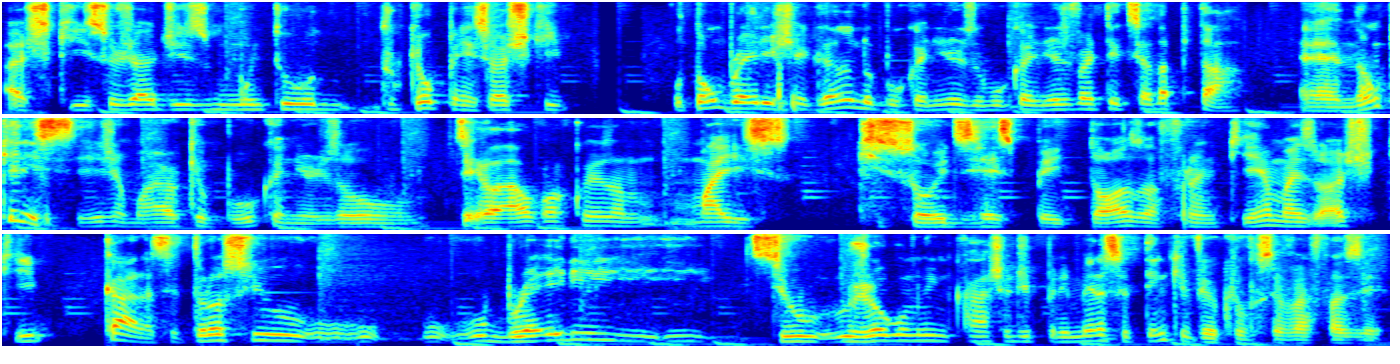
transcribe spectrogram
Acho que isso já diz muito do que eu penso. Eu acho que o Tom Brady chegando no Buccaneers, o Buccaneers vai ter que se adaptar. É, não que ele seja maior que o Buccaneers ou, sei lá, alguma coisa mais que soe desrespeitosa à franquia, mas eu acho que, cara, você trouxe o, o, o Brady e se o, o, jogo não encaixa de primeira, você tem que ver o que você vai fazer.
